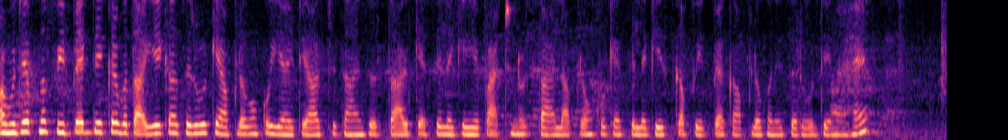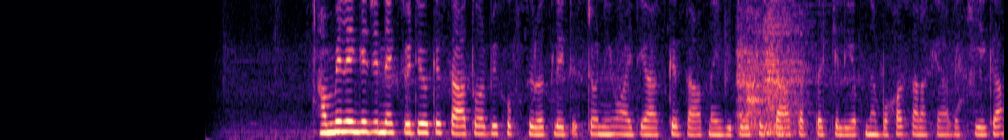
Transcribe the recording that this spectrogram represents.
और मुझे अपना फीडबैक देकर बताइएगा ज़रूर कि आप लोगों को ये आइडियाज़ डिज़ाइन और स्टाइल कैसे लगे, ये पैटर्न और स्टाइल आप लोगों को कैसे लगे, इसका फीडबैक आप लोगों ने ज़रूर देना है। हम मिलेंगे जी नेक्स्ट वीडियो के साथ और भी खूबसूरत लेटेस्ट और न्यू आइडियाज़ के साथ, नई वीडियो के साथ। तब तक के लिए अपना बहुत सारा ख्याल रखिएगा।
